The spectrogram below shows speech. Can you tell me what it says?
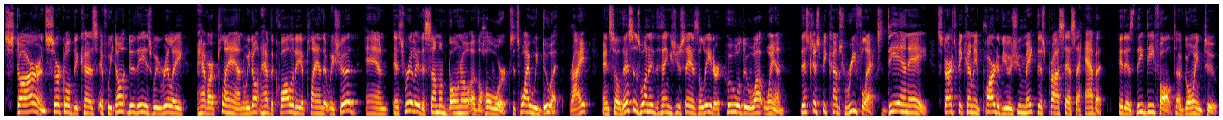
star and circle because if we don't do these, we really have our plan. We don't have the quality of plan that we should. And it's really the summum bono of the whole works. It's why we do it, right? And so this is one of the things you say as a leader who will do what when. This just becomes reflex, DNA, starts becoming part of you as you make this process a habit. It is the default of going to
